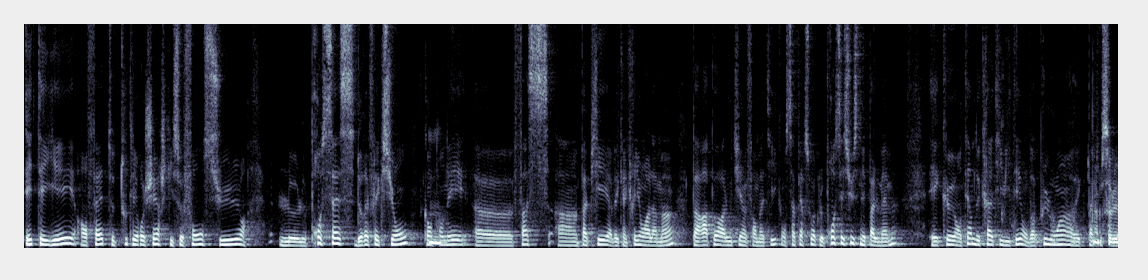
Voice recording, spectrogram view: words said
étayer en fait toutes les recherches qui se font sur le, process de réflexion quand hmm. on est euh, face à un papier avec un crayon à la main par rapport à l'outil informatique. On s'aperçoit que le processus n'est pas le même et qu'en termes de créativité, on va plus loin avec papier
